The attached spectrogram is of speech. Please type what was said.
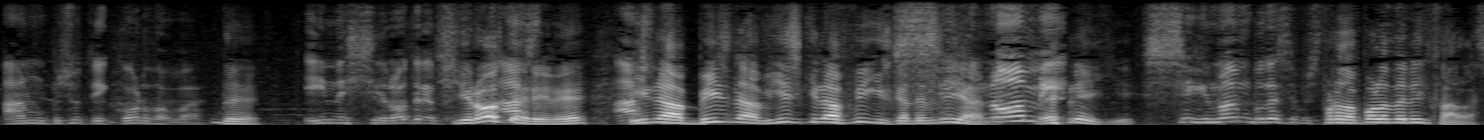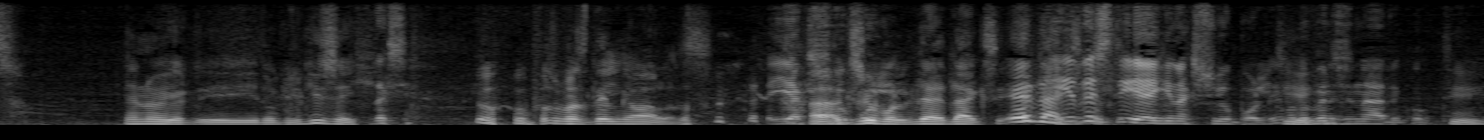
Αν μου πεις ότι η Κόρδοβα Ναι. είναι χειρότερη. Χειρότερη, Ας- ρε. ας- Είναι να μπεις, να βγεις και να φύγεις κατευθείαν. Συγγνώμη, Δεν έχει. συγγνώμη που δεν σε πιστεύω. Πρώτα απ' όλα δεν έχει θάλασσα. Ενώ η- η- το Κιλκή έχει. Εντάξει, Όπω μας στέλνει ο άλλος. Η Αξιούπολη. Αξιούπολη, ναι, εντάξει. Ε, εντάξει. Είδες τι έγινε Αξιούπολη Τι με το έγινε; βενζινάδικο. Τι.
